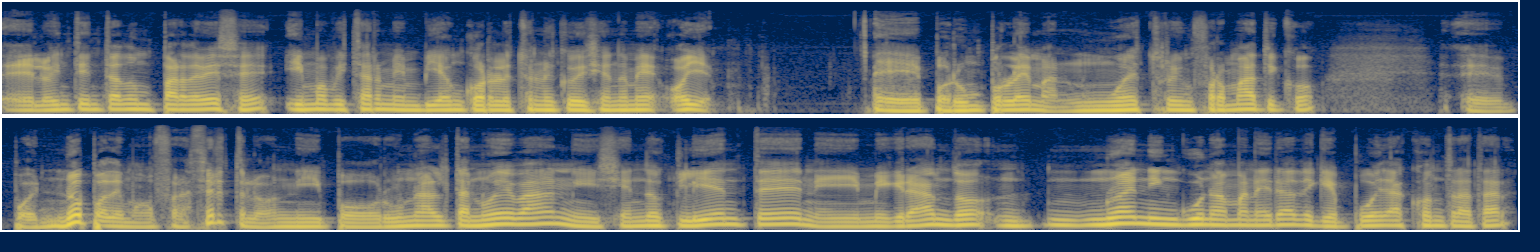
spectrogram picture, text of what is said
eh, lo he intentado un par de veces y Movistar me envía un correo electrónico diciéndome, oye, eh, por un problema nuestro informático, eh, pues no podemos ofrecértelo, ni por una alta nueva, ni siendo cliente, ni migrando. No hay ninguna manera de que puedas contratar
